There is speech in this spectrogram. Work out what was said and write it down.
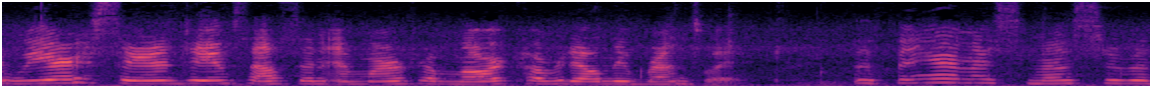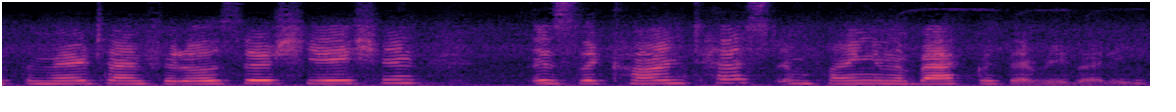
Hi, we are Sara and James Nelson, and we're from Lower Coverdale, New Brunswick. The thing I miss most about the Maritime Fiddle Association is the contest and playing in the back with everybody.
